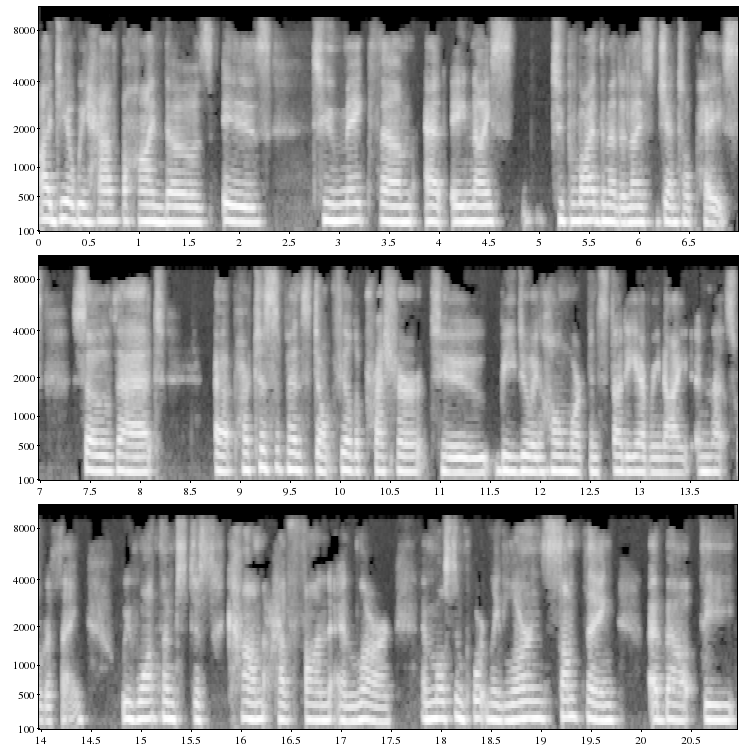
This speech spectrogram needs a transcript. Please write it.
idea we have behind those is to make them at a nice, to provide them at a nice gentle pace so that uh, participants don't feel the pressure to be doing homework and study every night and that sort of thing. We want them to just come, have fun, and learn. And most importantly, learn something about the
